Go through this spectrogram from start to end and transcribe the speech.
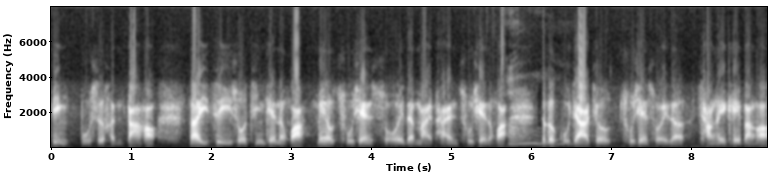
并不是很大哈，那以至于说今天的话没有出现所谓的买盘出现的话，这个股价就出现所谓的长黑 K 棒哈，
